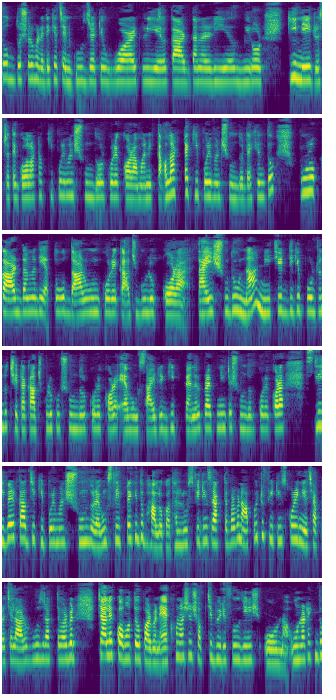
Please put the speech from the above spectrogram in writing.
চোদ্দশোর ঘরে দেখেছেন? গুজরাটি ওয়ার্ক রিয়েল কারদানা রিয়েল মিরর কি নেই ড্রেসটাতে গলাটাও কি পরিমাণ সুন্দর করে করা? মানে কালারটা কি পরিমাণ সুন্দর? দেখেন তো, পুরো কারদানা দিয়ে এত দারুণ করে কাজগুলো করা। তাই শুধু না, নিচের দিকে পর্যন্ত সেটা কাজগুলো খুব সুন্দর করে করা এবং সাইডের গিট প্যানেল পাইপিংটা সুন্দর করে করা। স্লিভের কাজ যে কি পরিমাণ সুন্দর এবং স্লিভটা কিন্তু ভালো কথা। লুজ ফিটিংস রাখতে পারবেন। আপু একটু ফিটিংস করে নিয়েছে। আপনার চাইলে আরও লুজ রাখতে পারবেন। চাইলে কমাতেও পারবেন। এখন আসেন সবচেয়ে বিউটিফুল জিনিস ওড়না। ওনাটা কিন্তু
